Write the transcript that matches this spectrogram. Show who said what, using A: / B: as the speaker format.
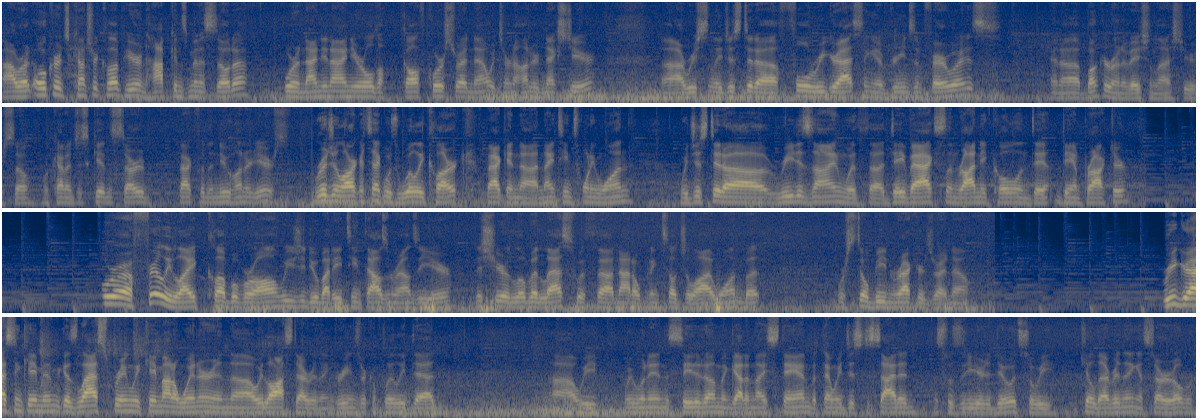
A: Uh, we're at Oak Ridge Country Club here in Hopkins, Minnesota. We're a 99-year-old golf course right now. We turn 100 next year. Uh, recently just did a full regrassing of greens and fairways and a bunker renovation last year, so we're kind of just getting started back for the new 100 years. Original architect was Willie Clark back in uh, 1921. We just did a redesign with uh, Dave Axland, Rodney Cole, and Dan Proctor. We're a fairly light club overall. We usually do about 18,000 rounds a year. This year a little bit less with uh, not opening till July 1, but we're still beating records right now. Regrassing came in because last spring we came out of winter and uh, we lost everything. Greens were completely dead. Uh, we, we went in and seeded them and got a nice stand, but then we just decided this was the year to do it, so we killed everything and started over.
